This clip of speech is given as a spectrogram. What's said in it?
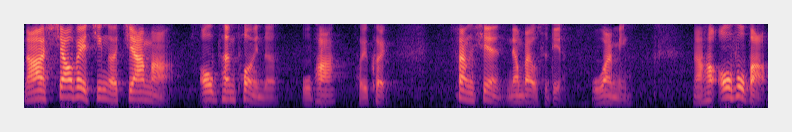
然后消费金额加码 Open Point 的五趴回馈，上限两百五十点，五万名。然后欧付宝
